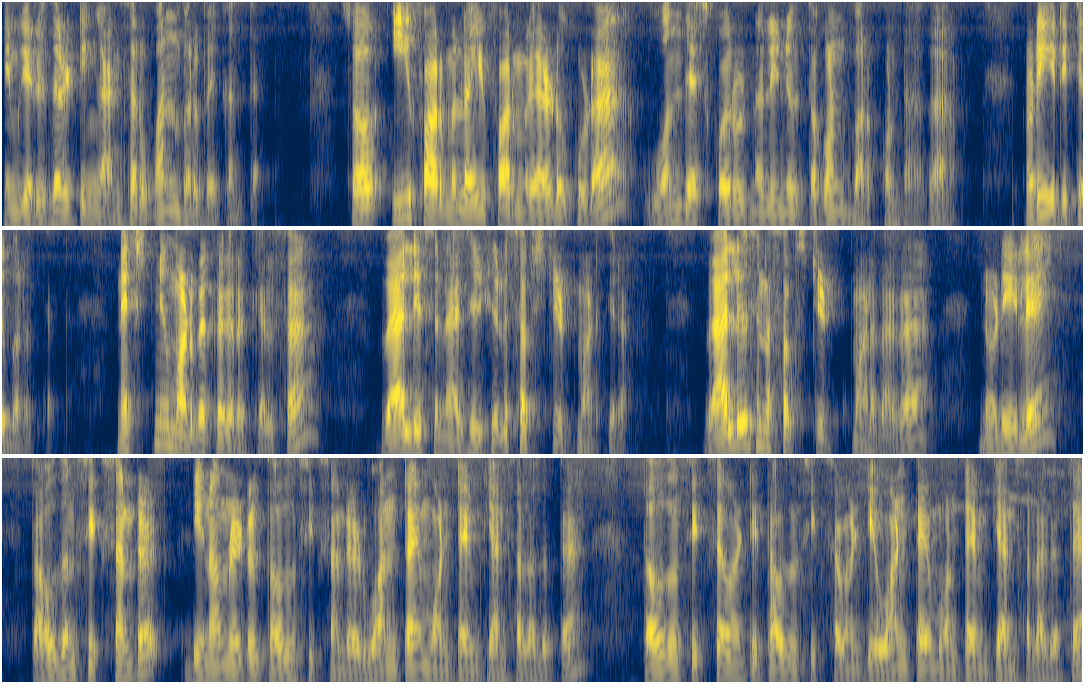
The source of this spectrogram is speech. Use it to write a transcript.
ನಿಮಗೆ ರಿಸಲ್ಟಿಂಗ್ ಆನ್ಸರ್ ಒನ್ ಬರಬೇಕಂತೆ. ಸೊ ಈ ಫಾರ್ಮುಲಾ ಈ ಫಾರ್ಮುಲಾ ಎರಡೂ ಕೂಡ ಒಂದೇ ಸ್ಕ್ವೇರ್ ರೂಟ್ನಲ್ಲಿ ನೀವು ತಗೊಂಡು ಬರ್ಕೊಂಡಾಗ ನೋಡಿ ಈ ರೀತಿ ಬರುತ್ತೆ. ನೆಕ್ಸ್ಟ್ ನೀವು ಮಾಡಬೇಕಾಗಿರೋ ಕೆಲಸ ವ್ಯಾಲ್ಯೂಸನ್ನ ಆ್ಯಸ್ ಯೂಶ್ವಲಿ ಸಬ್ಸ್ಟಿಟ್ಯೂಟ್ ಮಾಡ್ತೀರಾ. ವ್ಯಾಲ್ಯೂಸನ್ನ ಸಬ್ಸ್ಟಿಟ್ಯೂಟ್ ಮಾಡಿದಾಗ ನೋಡಿ ಇಲ್ಲಿ thousand six hundred denominator thousand six hundred one time one time cancel ಆಗುತ್ತೆ. Thousand six seventy thousand six seventy one time one time cancel ಆಗುತ್ತೆ.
